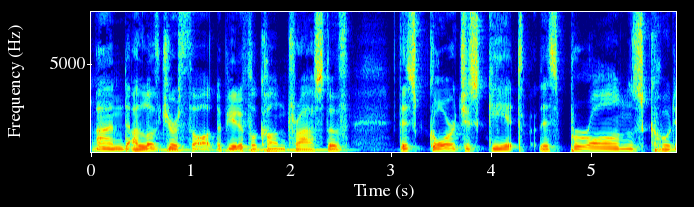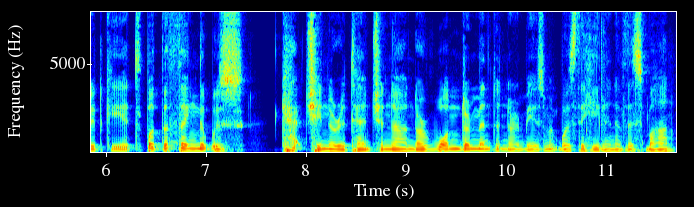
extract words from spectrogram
And I loved your thought, the beautiful contrast of this gorgeous gate, this bronze coated gate. But the thing that was catching their attention and their wonderment and their amazement was the healing of this man.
